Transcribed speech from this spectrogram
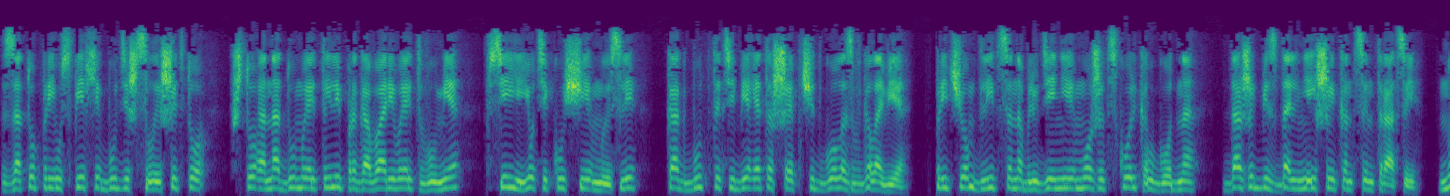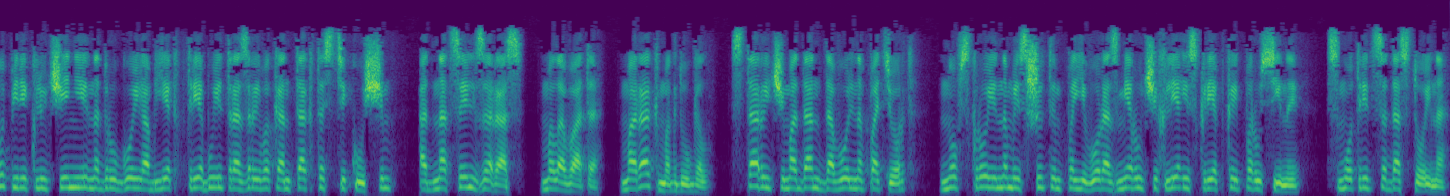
зато при успехе будешь слышать то, что она думает или проговаривает в уме, все ее текущие мысли, как будто тебе это шепчет голос в голове. Причем длиться наблюдение может сколько угодно, даже без дальнейшей концентрации. Но переключение на другой объект требует разрыва контакта с текущим, одна цель за раз, маловато. Марак МакДугал, старый чемодан довольно потерт, но в скроенном и сшитом по его размеру чехле из крепкой парусины, смотрится достойно.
